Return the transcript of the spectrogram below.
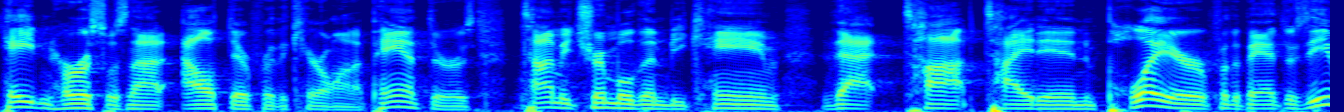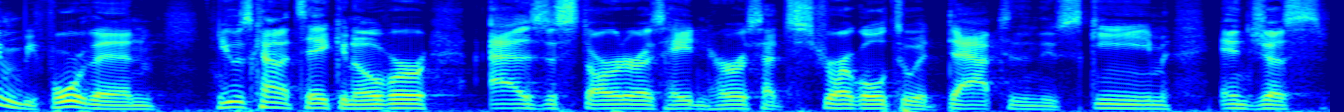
Hayden Hurst was not out there for the Carolina Panthers. Tommy Tremble then became that top tight end player for the Panthers. Even before then, he was kind of taken over as the starter as Hayden Hurst had struggled to adapt to the new scheme and just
